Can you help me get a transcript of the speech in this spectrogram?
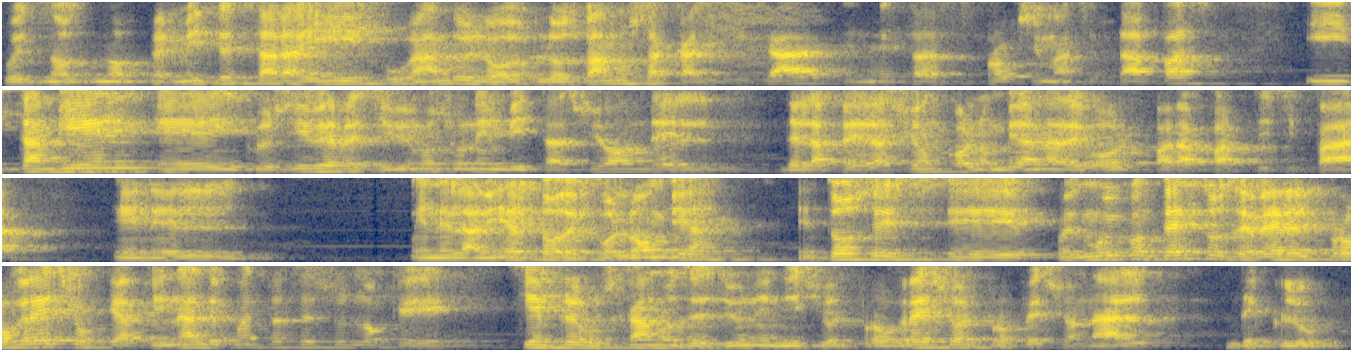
pues nos, nos permite estar ahí jugando y los vamos a calificar en estas próximas etapas. Y también eh, inclusive recibimos una invitación del, de la Federación Colombiana de Golf para participar en el, en el Abierto de Colombia entonces, eh, pues muy contentos de ver el progreso, que a final de cuentas eso es lo que siempre buscamos desde un inicio, el progreso del profesional de club.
